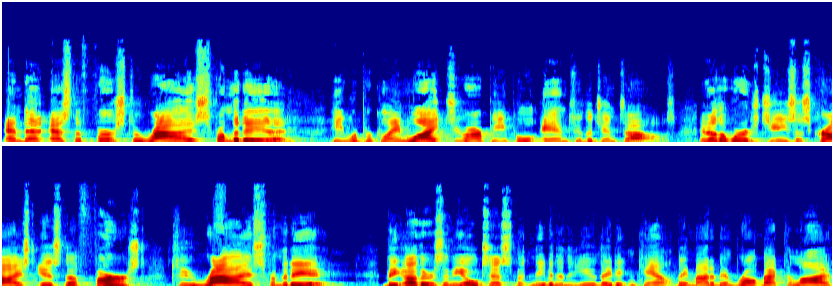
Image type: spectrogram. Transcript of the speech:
and that as the first to rise from the dead, he would proclaim light to our people and to the Gentiles. In other words, Jesus Christ is the first to rise from the dead. The others in the Old Testament and even in the New, they didn't count. They might have been brought back to life,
